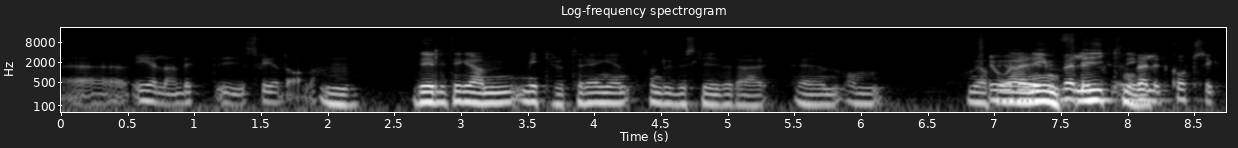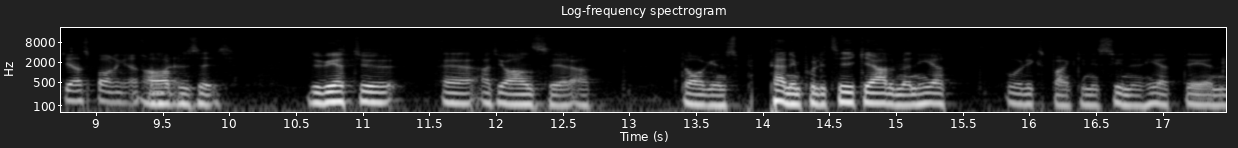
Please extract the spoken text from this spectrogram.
eh, eländigt i Svedala. Mm. Det är lite grann mikroterrängen som du beskriver där. Um, om om jag får jo, göra en inflikning. Väldigt, väldigt kortsiktiga spaningar från Ja, mig. precis. Du vet ju eh, att jag anser att dagens penningpolitik i allmänhet och Riksbanken i synnerhet är en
